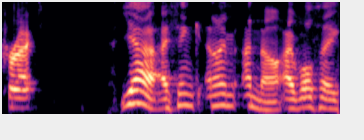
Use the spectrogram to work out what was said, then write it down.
correct? Yeah, I think, and I'm, I don't know, I will say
